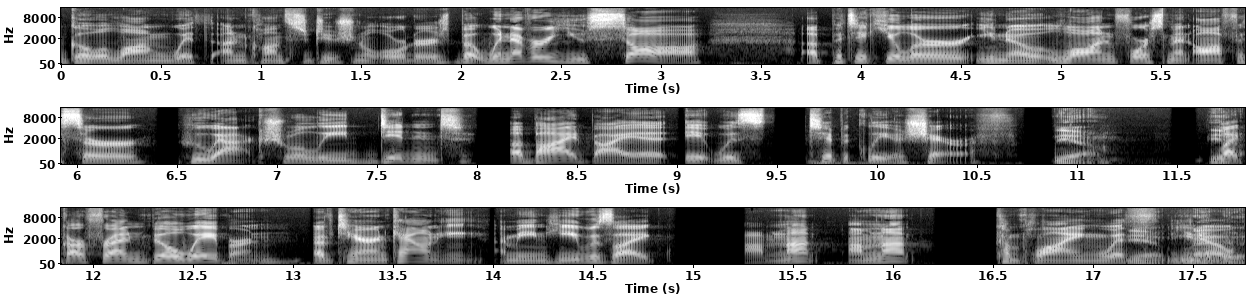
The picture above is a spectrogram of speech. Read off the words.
go along with unconstitutional orders. But whenever you saw a particular, you know, law enforcement officer who actually didn't abide by it, it was typically a sheriff. Yeah. Yeah. Like our friend Bill Waybourn of Tarrant County. I mean, he was like, I'm not, I'm not complying with, Yeah, you know,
